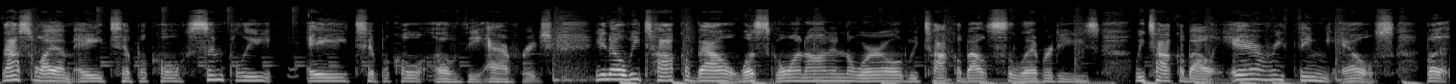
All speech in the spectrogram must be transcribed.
That's why I'm atypical. Simply atypical of the average. You know, we talk about what's going on in the world, we talk about celebrities, we talk about everything else, but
